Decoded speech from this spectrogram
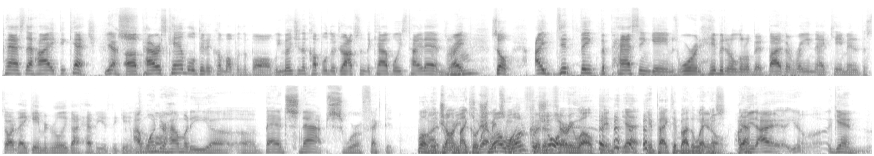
pass that Hyatt could catch. Yes. Uh, Parris Campbell didn't come up with the ball. We mentioned a couple of the drops from the Cowboys tight ends, right? So I did think the passing games were inhibited a little bit by the rain that came in at the start of that game and really got heavy as the game I wonder along. how many uh, uh, bad snaps were affected. Well, the John rain as Michael well. Schmitz Well, one one for could have very well been, yeah, impacted by the You wetness. know, yeah. I mean, I you know, again,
